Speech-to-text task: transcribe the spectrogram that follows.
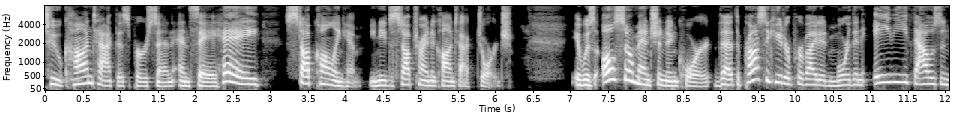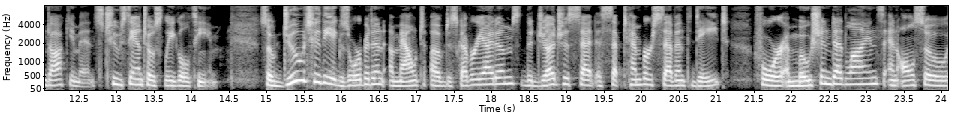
to contact this person and say, hey, stop calling him. You need to stop trying to contact George. It was also mentioned in court that the prosecutor provided more than 80,000 documents to Santos' legal team. So, due to the exorbitant amount of discovery items, the judge has set a September 7th date for motion deadlines. And also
